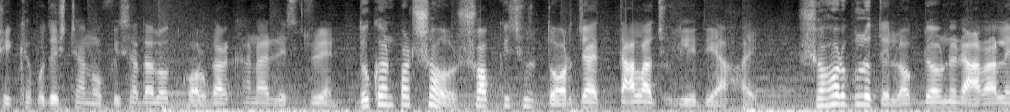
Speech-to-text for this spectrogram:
শিক্ষা প্রতিষ্ঠান, অফিস আদালত, কলকারখানা, রেস্টুরেন্ট, দোকানপাট সহ সবকিছুর দরজায় তালা ঝুলিয়ে দেওয়া হয়। শহরগুলোতে লকডাউনের আড়ালে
